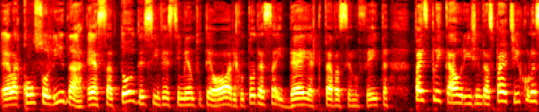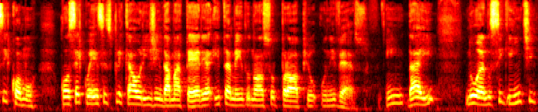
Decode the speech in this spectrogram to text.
ela consolida essa todo esse investimento teórico, toda essa ideia que estava sendo feita para explicar a origem das partículas e, como consequência, explicar a origem da matéria e também do nosso próprio universo. E daí, no ano seguinte,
